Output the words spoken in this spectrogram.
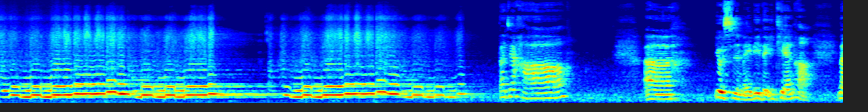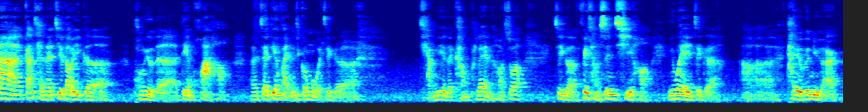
大家好，呃，又是美丽的一天哈。那刚才呢，接到一个朋友的电话哈，呃，在电话里面就跟我这个强烈的 complain 哈，说这个非常生气哈，因为这个啊、呃，他有个女儿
